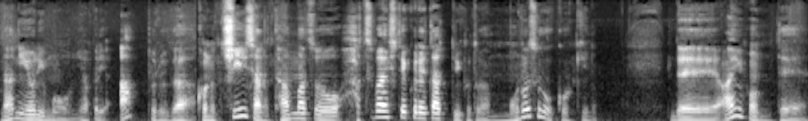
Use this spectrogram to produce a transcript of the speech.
何よりも、やっぱりアップルがこの小さな端末を発売してくれたっていうことがものすごく大きいの。で、iPhone って、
